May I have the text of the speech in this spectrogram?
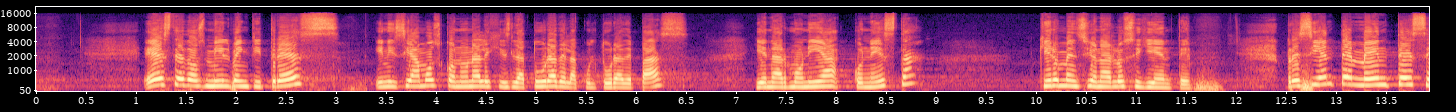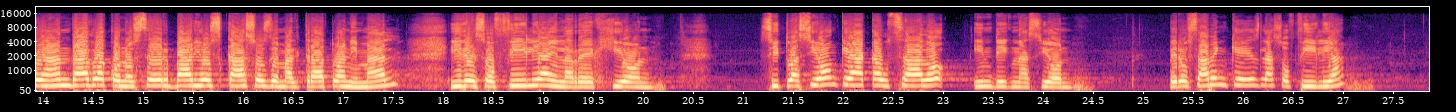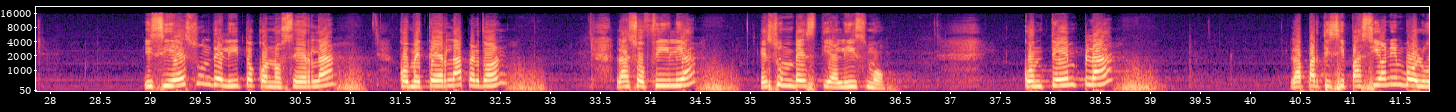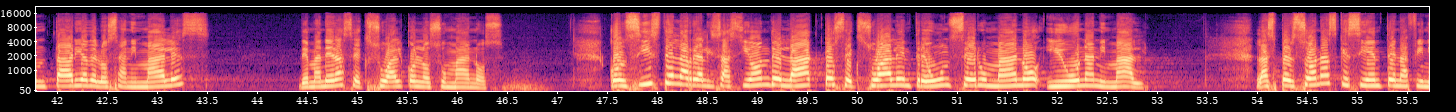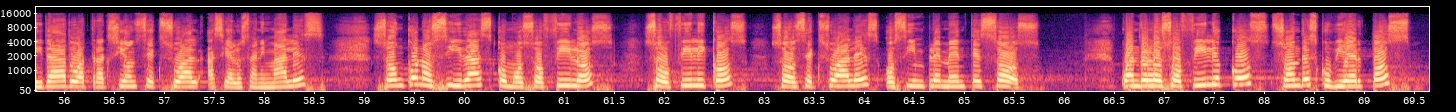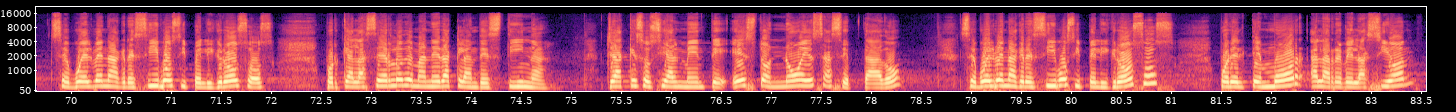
Este 2023 iniciamos con una legislatura de la cultura de paz y en armonía con esta, quiero mencionar lo siguiente. Recientemente se han dado a conocer varios casos de maltrato animal y de zoofilia en la región, situación que ha causado indignación. Pero ¿saben qué es la zoofilia? Y si es un delito conocerla, cometerla, perdón, la sofilia es un bestialismo. Contempla la participación involuntaria de los animales de manera sexual con los humanos. Consiste en la realización del acto sexual entre un ser humano y un animal las personas que sienten afinidad o atracción sexual hacia los animales son conocidas como zoofilos, zoofílicos, zoosexuales o simplemente zoos. Cuando los zoofílicos son descubiertos, se vuelven agresivos y peligrosos porque al hacerlo de manera clandestina, ya que socialmente esto no es aceptado, se vuelven agresivos y peligrosos por el temor a la revelación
